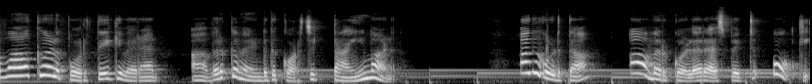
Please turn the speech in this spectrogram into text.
വാക്കുകൾ പുറത്തേക്ക് വരാൻ അവർക്ക് വേണ്ടത് കുറച്ച് ടൈമാണ് അത് കൊടുത്താൽ അവർക്കുള്ള റെസ്പെക്റ്റ് ഓക്കെ.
